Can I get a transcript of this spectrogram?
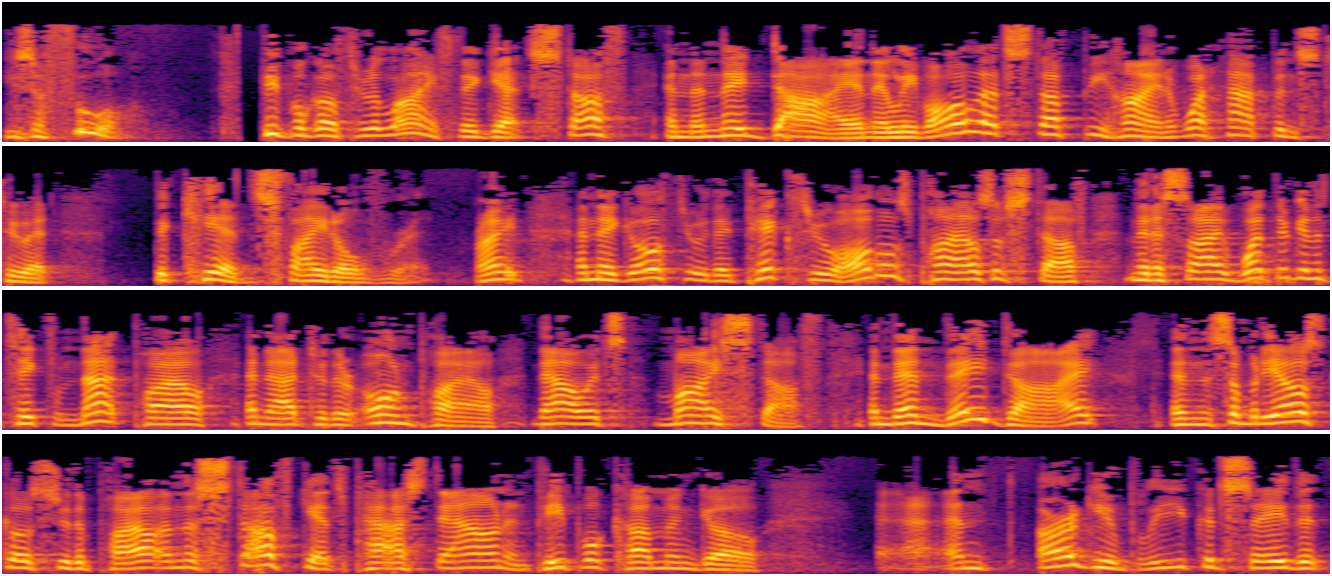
He's a fool. People go through life, they get stuff, and then they die, and they leave all that stuff behind. And what happens to it? The kids fight over it right? And they go through, they pick through all those piles of stuff, and they decide what they're going to take from that pile and add to their own pile. Now it's my stuff. And then they die, and somebody else goes through the pile, and the stuff gets passed down, and people come and go. And arguably, you could say that,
